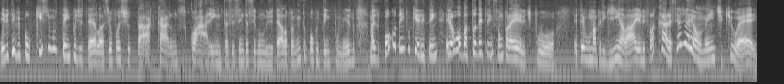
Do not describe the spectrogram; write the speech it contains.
Ele teve pouquíssimo tempo de tela. Se eu fosse chutar, cara, uns 40, 60 segundos de tela. Foi muito pouco tempo mesmo. Mas o pouco tempo que ele tem, ele rouba toda a atenção para ele. Tipo, teve uma briguinha lá e ele fala: Cara, você acha realmente que o Eren,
